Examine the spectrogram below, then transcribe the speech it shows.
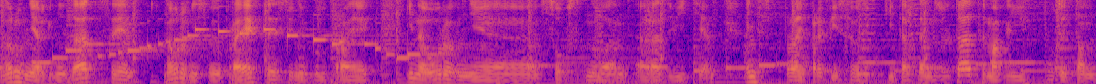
На уровне организации, на уровне своего проекта, если у них был проект, и на уровне э, собственного развития. Они прописывали какие-то ожидаемые результаты, могли их путать там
